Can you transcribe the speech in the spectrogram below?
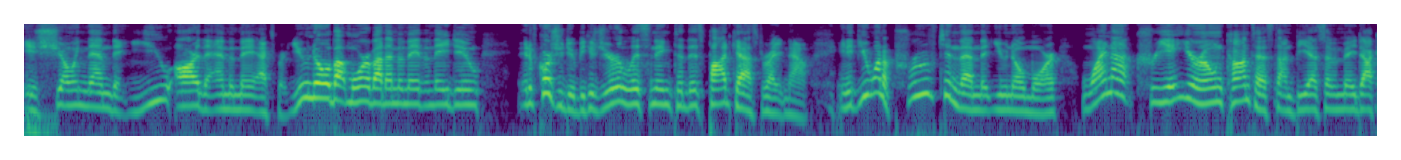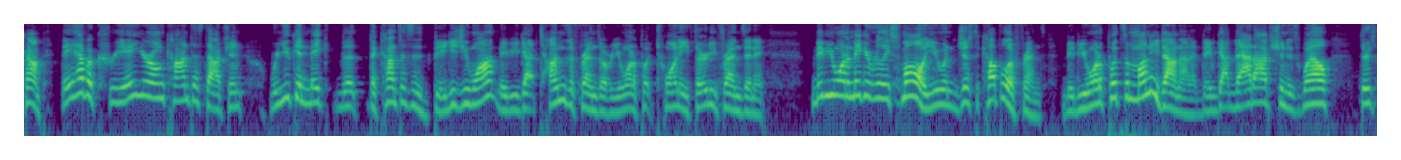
is showing them that you are the MMA expert. You know about more about MMA than they do. And of course you do because you're listening to this podcast right now. And if you want to prove to them that you know more, why not create your own contest on bsmma.com? They have a create your own contest option where you can make the, the contest as big as you want. Maybe you got tons of friends over, you want to put 20, 30 friends in it. Maybe you want to make it really small, you and just a couple of friends. Maybe you want to put some money down on it. They've got that option as well. There's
